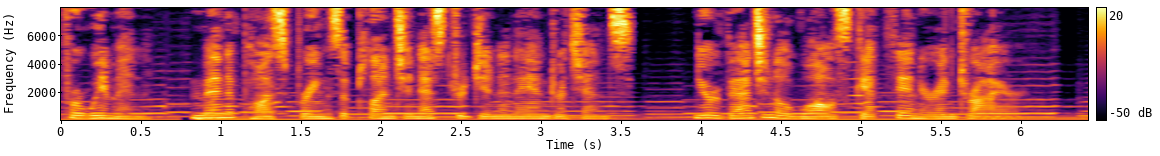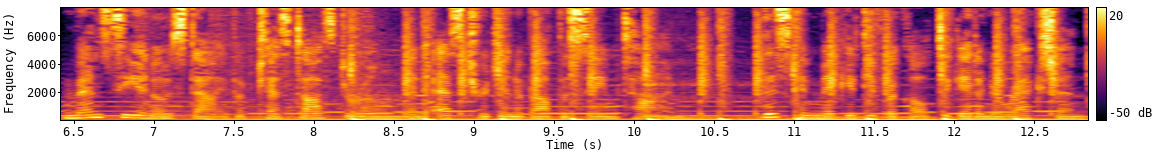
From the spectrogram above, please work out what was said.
For women, menopause brings a plunge in estrogen and androgens. Your vaginal walls get thinner and drier. Men see a nosedive of testosterone and estrogen about the same time. This can make it difficult to get an erection,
